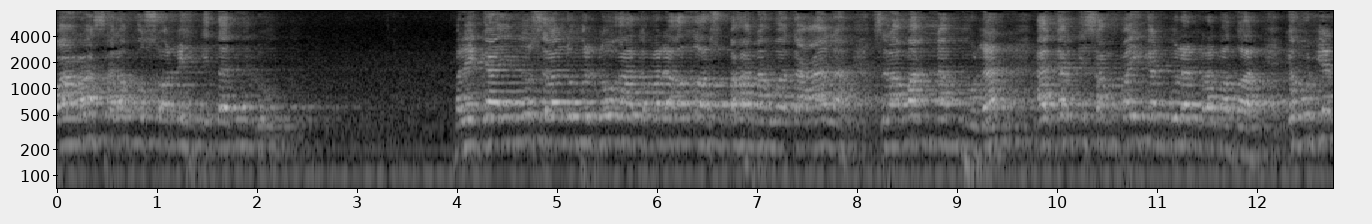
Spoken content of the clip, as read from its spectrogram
para salafus soleh kita dulu mereka itu selalu berdoa kepada Allah Subhanahu wa taala selama enam bulan agar disampaikan bulan Ramadan. Kemudian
